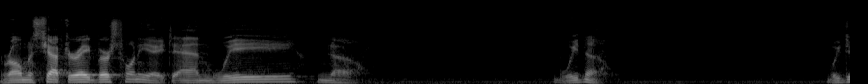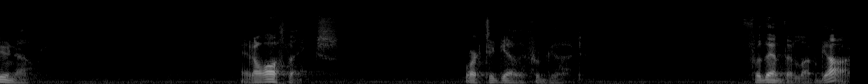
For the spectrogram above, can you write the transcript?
Romans chapter 8, verse 28. And we know. We know. We do know that all things work together for good for them that love God.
